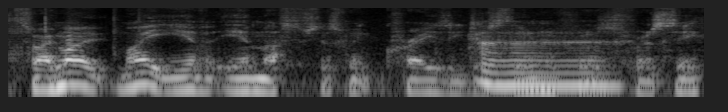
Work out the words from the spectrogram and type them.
sorry, my, my ear, ear muffs just went crazy just then for, for a sec.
